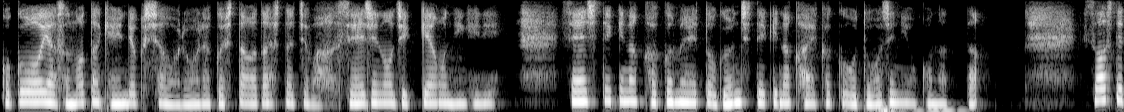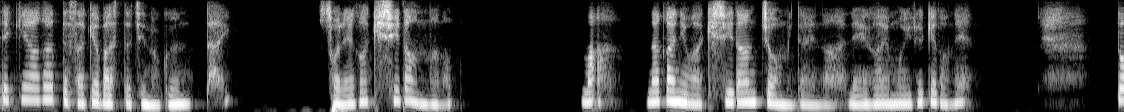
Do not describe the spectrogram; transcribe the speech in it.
国王やその他権力者を籠絡した私たちは政治の実権を握り、政治的な革命と軍事的な改革を同時に行った。そうして出来上がったサケバスたちの軍隊。それが騎士団なの。ま、中には騎士団長みたいな例外もいるけどね。と、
